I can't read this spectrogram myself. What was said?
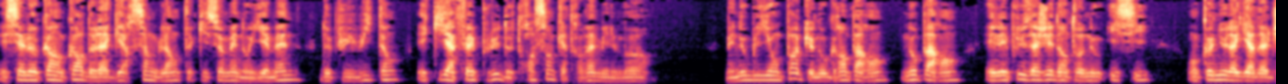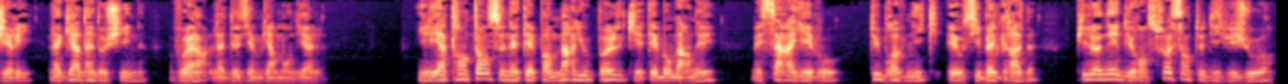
Et c'est le cas encore de la guerre sanglante qui se mène au Yémen depuis huit ans et qui a fait plus de trois cent quatre-vingt mille morts. Mais n'oublions pas que nos grands-parents, nos parents et les plus âgés d'entre nous ici ont connu la guerre d'Algérie, la guerre d'Indochine, voire la Deuxième Guerre mondiale. Il y a trente ans, ce n'était pas Mariupol qui était bombardé, mais Sarajevo, Dubrovnik et aussi Belgrade, pilonnés durant soixante-dix-huit jours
